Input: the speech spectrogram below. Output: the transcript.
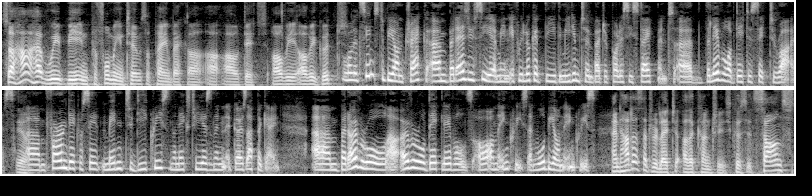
so how have we been performing in terms of paying back our, our, our debt? Are we, are we good? Well, it seems to be on track. Um, but as you see, I mean, if we look at the, the medium-term budget policy statement, uh, the level of debt is set to rise. Yeah. Um, foreign debt was set, meant to decrease in the next two years, and then it goes up again. Um, but overall, our overall debt levels are on the increase and will be on the increase. And how does that relate to other countries? Because it sounds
